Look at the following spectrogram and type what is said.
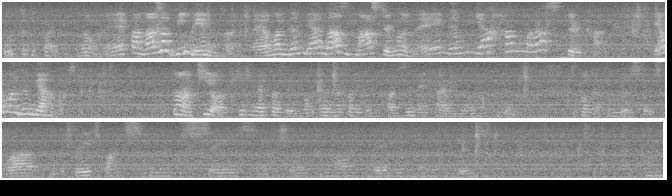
Puta que pariu. Não, é pra NASA vir mesmo, cara. É uma gambiarra das Master, mano. É gambiarra Master, cara. É uma gambiarra. Então, aqui, ó, o que a gente vai fazer? Eu já falei que eu vou fazer, né, cara? Então, uma pirâmide. Deixa contar aqui. 1, 2, 3, 4. 1, 2, 3, 4, 5, 6, 7, 8, 9, 10, 11, 12. 1,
